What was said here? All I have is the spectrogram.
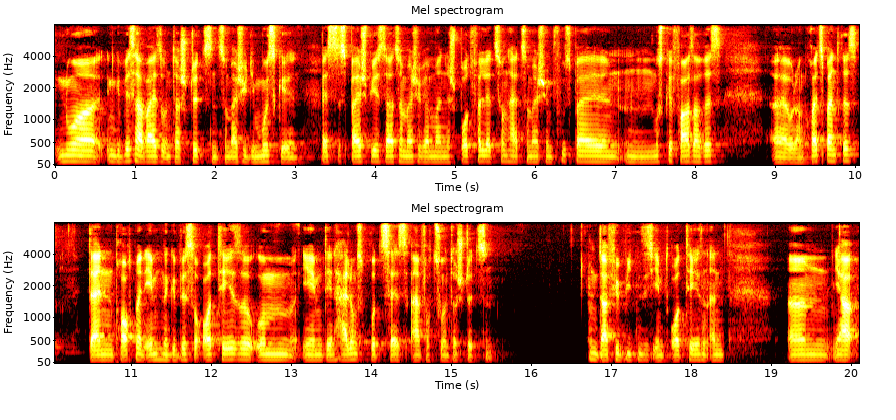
nur in gewisser Weise unterstützen, zum Beispiel die Muskeln. Bestes Beispiel ist da zum Beispiel, wenn man eine Sportverletzung hat, zum Beispiel im Fußball einen Muskelfaserriss äh, oder einen Kreuzbandriss, dann braucht man eben eine gewisse Orthese, um eben den Heilungsprozess einfach zu unterstützen. Und dafür bieten sich eben Orthesen an. Ähm, ja,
